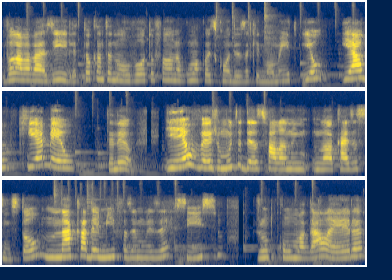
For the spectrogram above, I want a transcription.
Vou lavar vasilha, tô cantando louvor, tô falando alguma coisa com Deus naquele momento, e, eu, e é algo que é meu, entendeu? E eu vejo muito Deus falando em, em locais assim, estou na academia fazendo um exercício junto com uma galera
